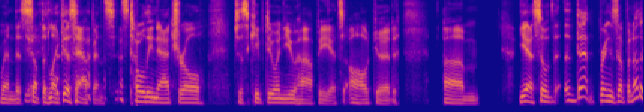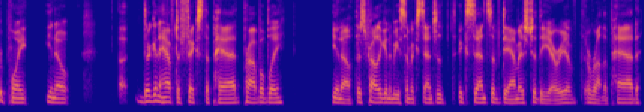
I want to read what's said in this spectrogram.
when this yeah. something like this happens. It's totally natural. Just keep doing you, Hoppy. It's all good. Um, yeah. So th- that brings up another point. You know, uh, they're going to have to fix the pad probably. You know, there's probably going to be some extensive extensive damage to the area around the pad.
